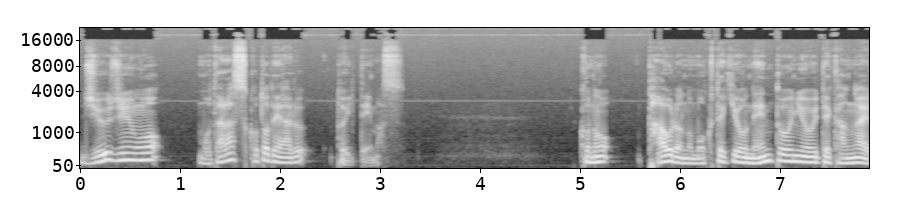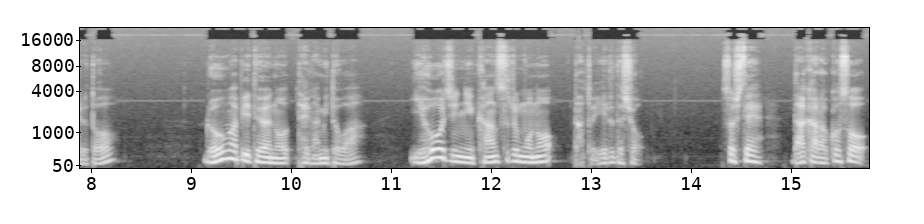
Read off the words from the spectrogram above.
従順をもたらすことであると言っています。このパウロの目的を念頭に置いて考えるとローマ人への手紙とは違法人に関するものだと言えるでしょう。そしてだからこそ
